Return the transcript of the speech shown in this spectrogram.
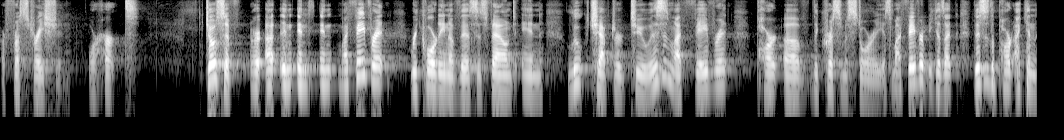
or frustration or hurt. Joseph, uh, in, in, in my favorite recording of this is found in Luke chapter 2. This is my favorite part of the Christmas story. It's my favorite because I, this is the part I can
